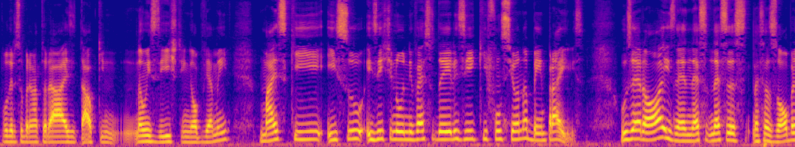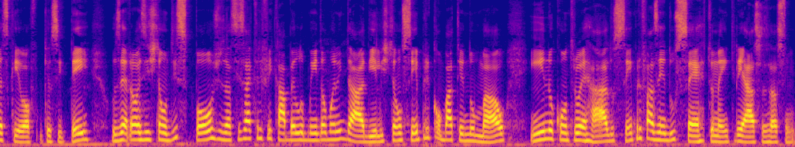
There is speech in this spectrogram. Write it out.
poderes sobrenaturais e tal. Que não existem, obviamente. Mas que isso existe no universo deles e que funciona bem para eles. Os heróis, né, nessas, nessas, obras que eu, que eu citei, os heróis estão dispostos a se sacrificar pelo bem da humanidade. E eles estão sempre combatendo o mal, indo contra o errado, sempre fazendo o certo, né, entre aspas, assim.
